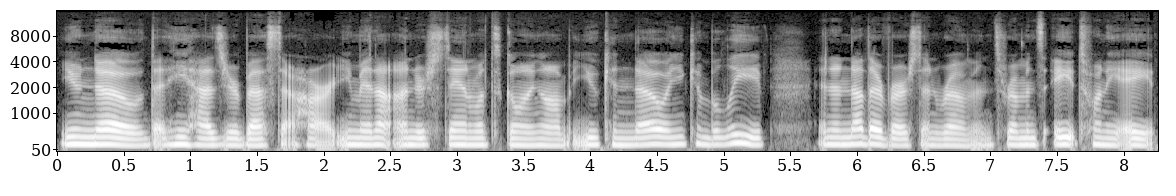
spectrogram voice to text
You know that He has your best at heart. You may not understand what's going on, but you can know and you can believe in another verse in Romans, Romans 8 28.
